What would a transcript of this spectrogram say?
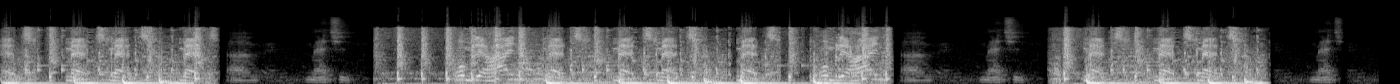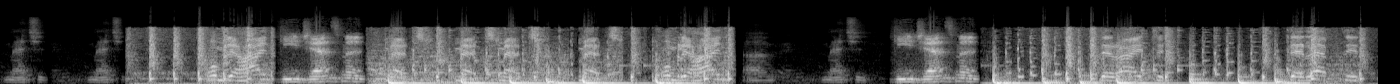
Match. Match. Match. Match. um, match From behind. Match. Match. Match. Match. From behind. um, match Match. Match. Match. match match match From behind. Guy Jansman. Match. Match. Match. Match. Behind. um, Guy Jansman. The right. The left.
